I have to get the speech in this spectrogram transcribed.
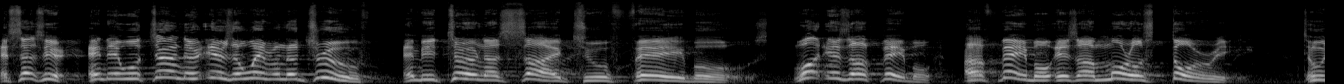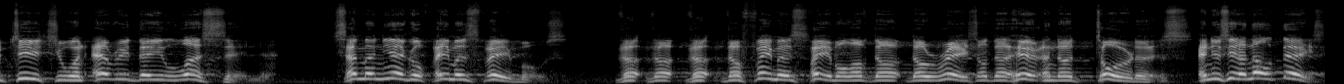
It says here, and they will turn their ears away from the truth and be turned aside to fables. What is a fable? A fable is a moral story to teach you an everyday lesson. Samaniego famous fables the, the, the, the famous fable of the, the race of the hare and the tortoise. And you see that nowadays,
